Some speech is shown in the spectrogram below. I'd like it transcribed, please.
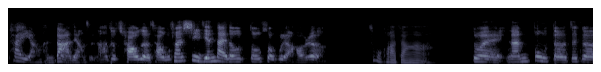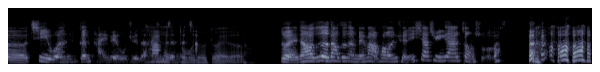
太阳很大，这样子，然后就超热，超，我穿细肩带都都受不了，好热。这么夸张啊？对，南部的这个气温跟台北，我觉得还是真的差，差很多，就对了。对，然后热到真的没办法泡温泉，一下去应该要中暑了吧？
